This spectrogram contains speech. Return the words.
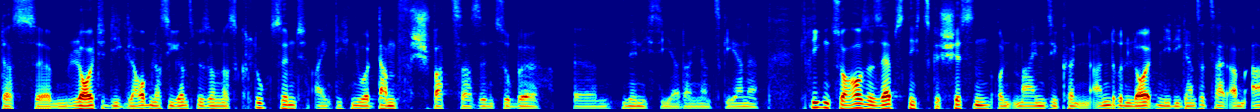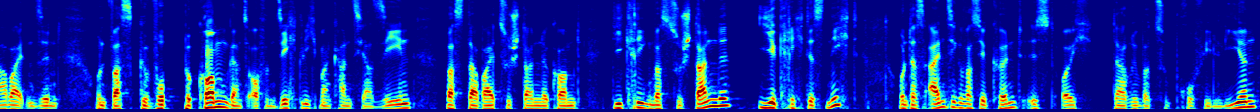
dass ähm, Leute, die glauben, dass sie ganz besonders klug sind, eigentlich nur Dampfschwatzer sind, so be, ähm, nenne ich sie ja dann ganz gerne, kriegen zu Hause selbst nichts geschissen und meinen, sie könnten anderen Leuten, die die ganze Zeit am Arbeiten sind und was gewuppt bekommen, ganz offensichtlich, man kann es ja sehen, was dabei zustande kommt, die kriegen was zustande, ihr kriegt es nicht und das Einzige, was ihr könnt, ist euch darüber zu profilieren,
